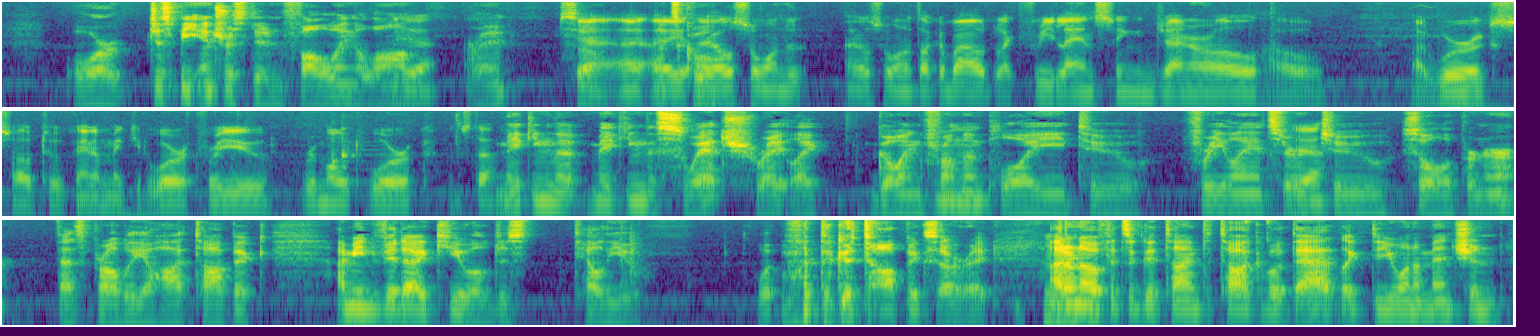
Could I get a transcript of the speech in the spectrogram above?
or just be interested in following along, Yeah. right? So yeah, I, cool. I also want to I also want to talk about like freelancing in general, how how it works, how to kind of make it work for you, remote work and stuff. making the making the switch, right? Like going from employee to freelancer Mm-hmm. Yeah. to solopreneur. That's probably a hot topic. I mean, vidIQ will just tell you what what the good topics are, right? I don't know if it's a good time to talk about that. Like, do you want to mention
